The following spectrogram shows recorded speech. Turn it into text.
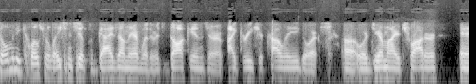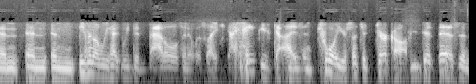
so many close relationships with guys on there, whether it's Dawkins or Ike Reese, your colleague, or uh, or Jeremiah Trotter and and and even though we had we did battles and it was like I hate these guys and Troy you're such a jerk off. You did this and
